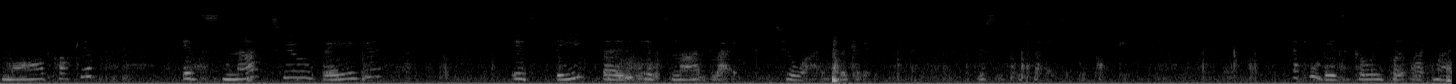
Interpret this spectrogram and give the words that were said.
small pocket. It's not too big. It's deep but it's not like too wide. Look at it. This is the size of the pocket. I can basically put like my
